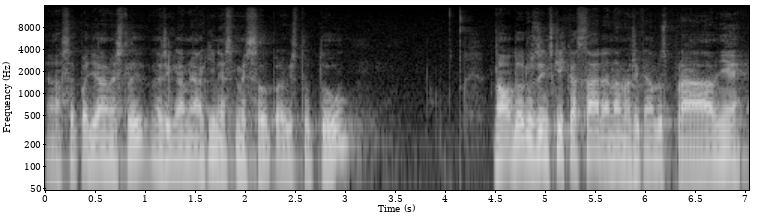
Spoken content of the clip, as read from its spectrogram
Já se podívám, jestli neříkám nějaký nesmysl pro jistotu. No, do ruzinských kasáren, ano, říkám to správně.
